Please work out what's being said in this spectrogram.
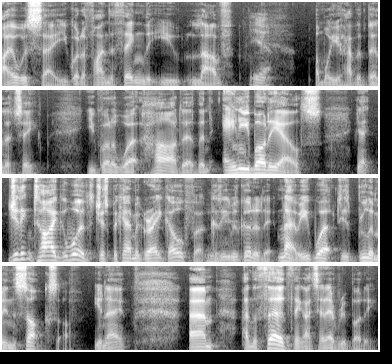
I always say you've got to find the thing that you love Yeah. and where you have ability. You've got to work harder than anybody else. You know, do you think Tiger Woods just became a great golfer because he was good at it? No, he worked his blooming socks off, you know. Um, and the third thing I tell everybody,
